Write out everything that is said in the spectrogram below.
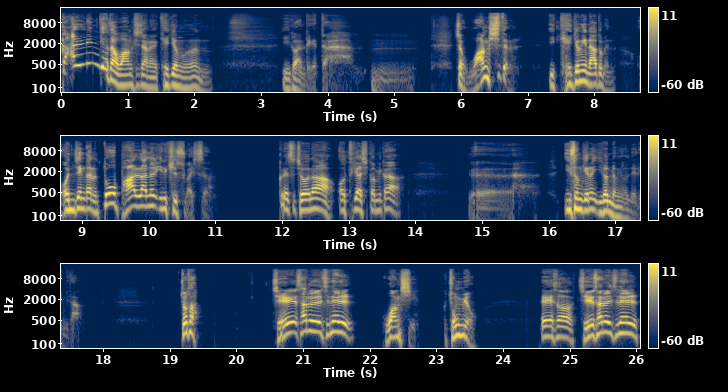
깔린 게 다 왕씨잖아요. 개경은 이거 안 되겠다. 음, 저 왕씨들을 이 개경에 놔두면 언젠가는 또 반란을 일으킬 수가 있어. 그래서 전하 어떻게 하실 겁니까? 그, 이성계는 이런 명령을 내립니다. 좋다. 제사를 지낼 왕씨, 종묘에서 제사를 지낼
